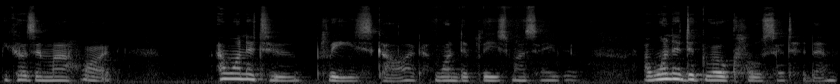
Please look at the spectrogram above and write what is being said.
Because in my heart, I wanted to please God. I wanted to please my Savior. I wanted to grow closer to them.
